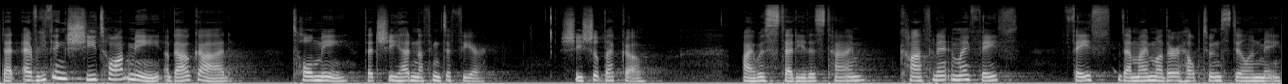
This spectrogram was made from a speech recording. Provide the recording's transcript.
That everything she taught me about God told me that she had nothing to fear. She should let go. I was steady this time, confident in my faith, faith that my mother helped to instill in me.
